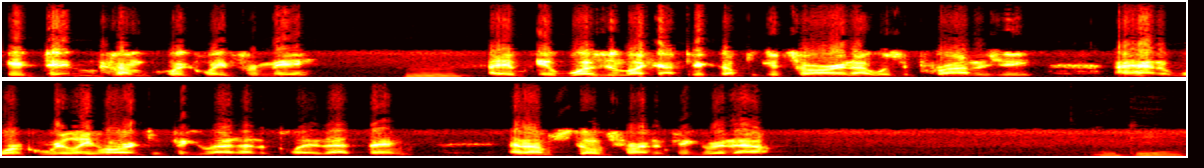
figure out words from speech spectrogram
it didn't come quickly for me. It, it wasn't like I picked up the guitar and I was a prodigy. I had to work really hard to figure out how to play that thing, and I'm still trying to figure it out. Okay.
